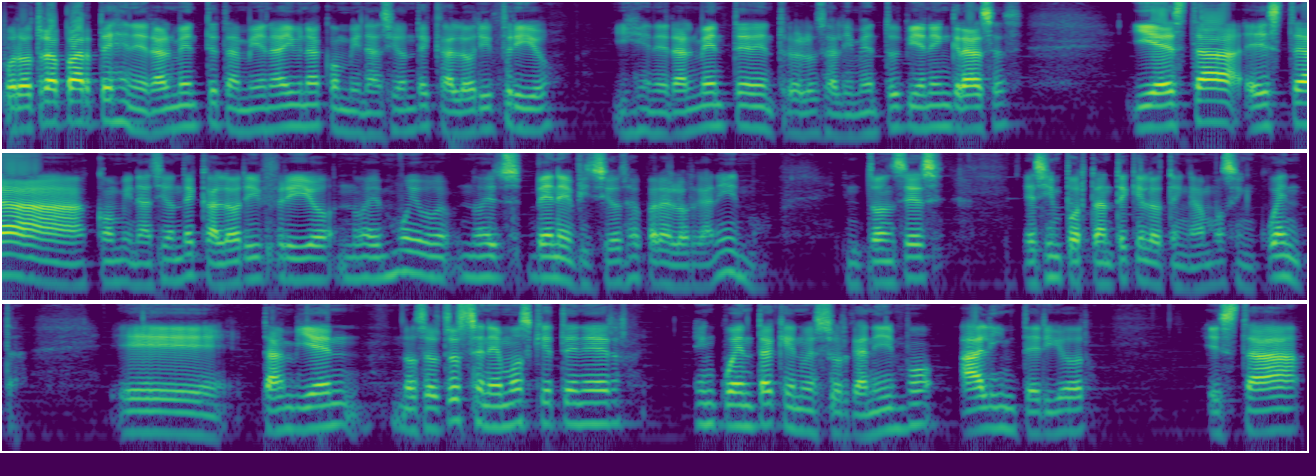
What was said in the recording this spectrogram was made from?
Por otra parte, generalmente también hay una combinación de calor y frío y generalmente dentro de los alimentos vienen grasas y esta, esta combinación de calor y frío no es, muy, no es beneficiosa para el organismo. Entonces, es importante que lo tengamos en cuenta. Eh, también nosotros tenemos que tener en cuenta que nuestro organismo al interior está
